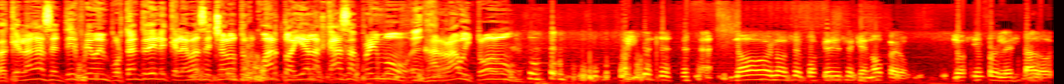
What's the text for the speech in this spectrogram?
Para que la haga sentir, primo, importante, dile que le vas a echar otro cuarto ahí a la casa, primo, enjarrado y todo. no, no sé por qué dice que no, pero yo siempre le he estado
